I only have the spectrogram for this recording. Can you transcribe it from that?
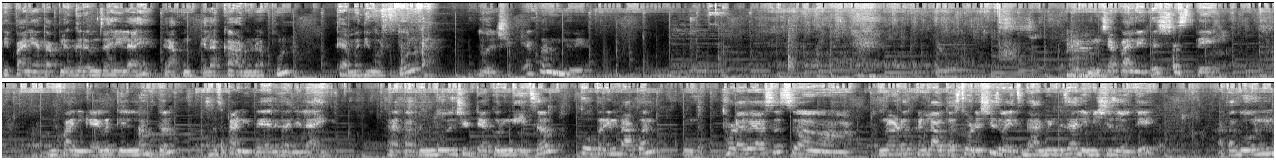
ते पाणी आता आपलं गरम झालेलं आहे. तर आपण त्याला काढून आपण त्यामध्ये वरतून दोन शिट्ट्या करून घेऊया. तुमच्या पाण्यातच शिजते पाणी काय वतलेलं नव्हतं तसंच पाणी तयार झालेलं आहे. आता आपण दोन शिट्ट्या करून घ्यायचं. तोपर्यंत आपण थोडा वेळ असंच अं, न ढक्कन लावताच थोडं शिजवायचं. दहा मिनिटं झाली मी शिजवते. आता दोन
